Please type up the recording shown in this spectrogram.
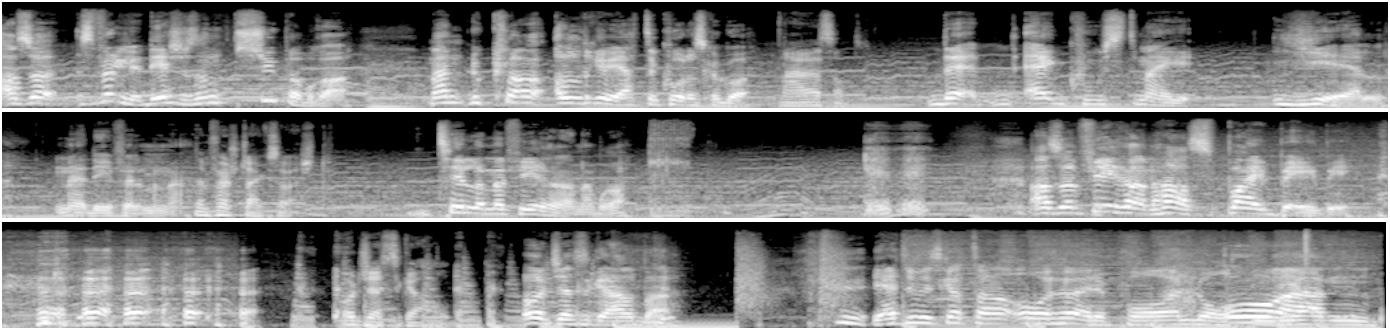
Altså, selvfølgelig, De er ikke sånn superbra, men du klarer aldri å gjette hvor det skal gå. Nei, det er sant. Det, jeg koste meg i hjel med de filmene. Den første er ikke så verst. Til og med fireren er bra. Altså, fireren har Spy Baby Og Jessica Alba. og Jessica Alba. Jeg tror vi skal ta og høre på låten Og um,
